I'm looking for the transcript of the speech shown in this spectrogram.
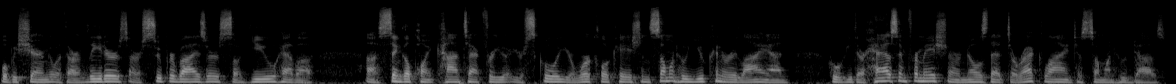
We'll be sharing it with our leaders, our supervisors, so you have a, a single point contact for you at your school, your work location, someone who you can rely on who either has information or knows that direct line to someone who does.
